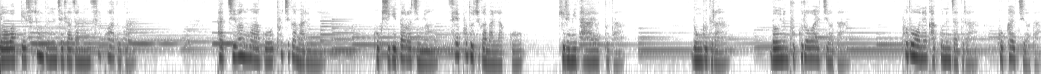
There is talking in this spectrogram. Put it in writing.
여호와께 수종드는 제사장은 슬퍼하도다. 밭이 황무하고 토지가 마르니 곡식이 떨어지며 새 포도주가 말랐고 기름이 다하였도다. 농부들아 너희는 부끄러워할지어다. 포도원을 가꾸는 자들아 곡할지어다.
